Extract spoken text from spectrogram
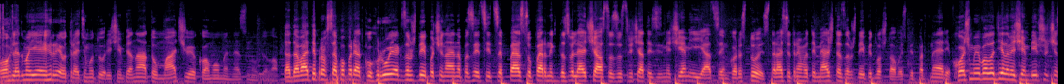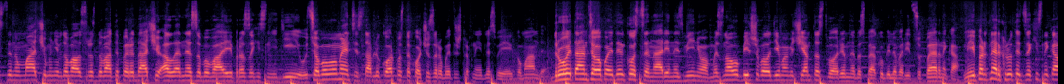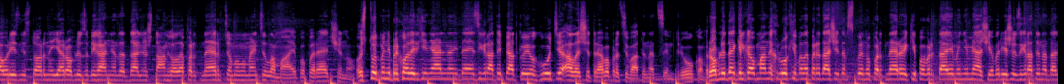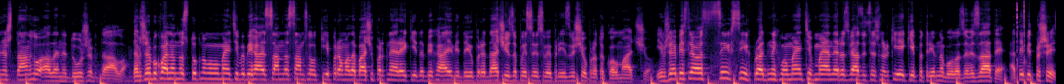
Огляд моєї гри у третьому турі чемпіонату, матчу, якому мене знудило. Та давайте про все по порядку. Гру, як завжди, починаю на позиції ЦП. Суперник дозволяє часто зустрічатися з м'ячем, і я цим користуюсь. Стараюсь отримати м'яч та завжди підлаштовуюсь під партнерів. Хоч ми і володіли м'ячем більшу частину матчу, мені вдавалось роздавати передачі, але не забуваю і про захисні дії. У цьому моменті ставлю корпус та хочу заробити штрафний для своєї команди. Другий тайм цього поєдинку сценарій не змінював. Ми знову більше володіємо м'ячем та створюємо небезпеку біля воріт суперника. Мій партнер крутить захисника у різні сторони. Я роблю забігання на дальню штангу, але партнер в цьому моменті ламає попередчину. Ось тут мені приходить геніальна ідея зіграти п'яткою гуті, але ще треба працювати над цим трюком. Роблю декілька обманних рухів, але передача йде в спину партнеру, який повертає мені м'яч. Я вирішую зіграти на дальню штангу, але не дуже вдало. Та вже буквально в наступному моменті вибігаю сам на сам з голкіпером, але бачу партнера, який добігає, віддаю передачу і записую своє прізвище у протокол матчу. І вже після ось цих всіх пройдених моментів в мене розв'язуються шнурки, які потрібно було зав'язати. А ти підпишись.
